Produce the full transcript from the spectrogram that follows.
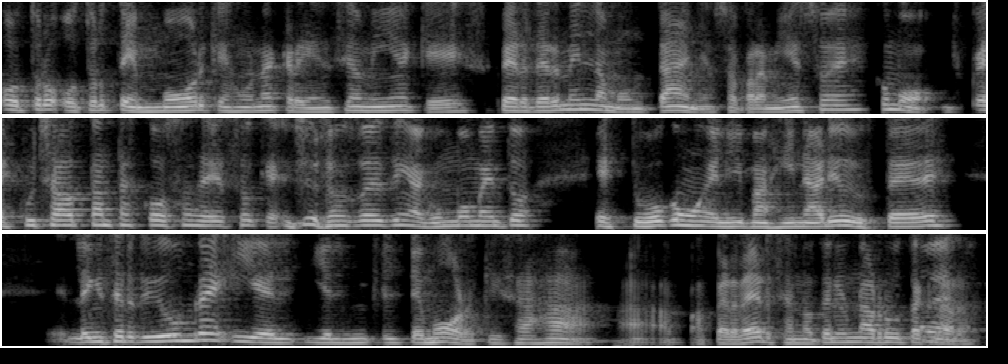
otro, otro temor que es una creencia mía que es perderme en la montaña. O sea, para mí eso es como, he escuchado tantas cosas de eso que yo no sé si en algún momento estuvo como en el imaginario de ustedes la incertidumbre y el, y el, temor quizás a, a, perderse, a no tener una ruta clara.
